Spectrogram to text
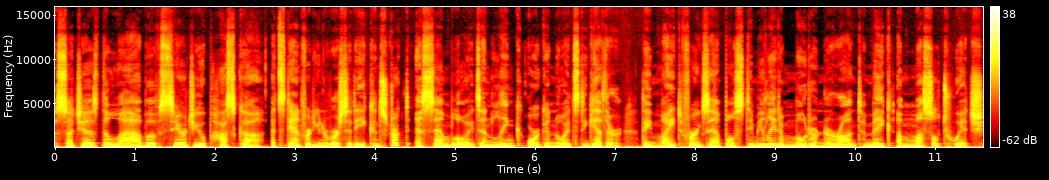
such as the lab of Sergiu Pasca at Stanford University, construct assembloids and link organoids together. They might, for example, stimulate a motor neuron to make a muscle twitch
